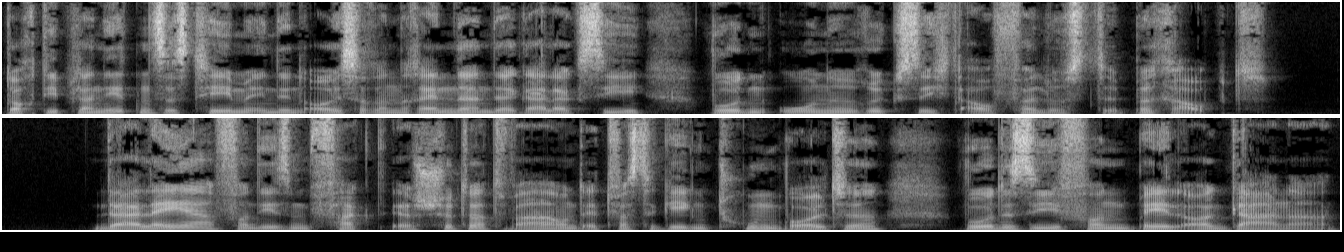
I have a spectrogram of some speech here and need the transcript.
doch die Planetensysteme in den äußeren Rändern der Galaxie wurden ohne Rücksicht auf Verluste beraubt. Da Leia von diesem Fakt erschüttert war und etwas dagegen tun wollte, wurde sie von Bail Organa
